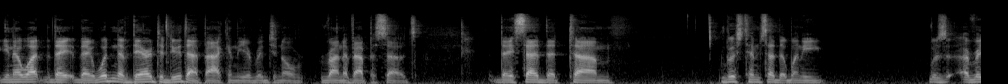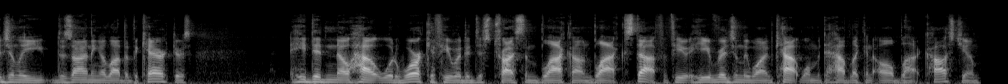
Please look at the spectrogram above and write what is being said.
you know what, they they wouldn't have dared to do that back in the original run of episodes. They said that um, Bruce Timm said that when he was originally designing a lot of the characters, he didn't know how it would work if he were to just try some black on black stuff. If he he originally wanted Catwoman to have like an all black costume,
